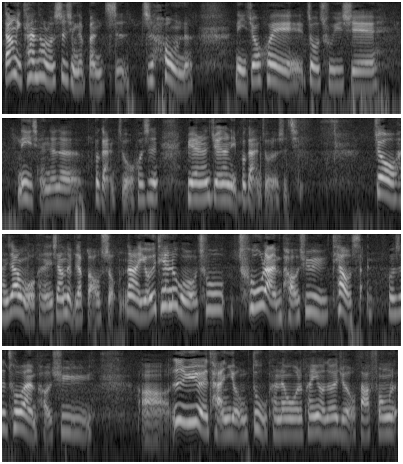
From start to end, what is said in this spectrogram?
当你看透了事情的本质之后呢，你就会做出一些你以前真的不敢做，或是别人觉得你不敢做的事情。就很像我可能相对比较保守。那有一天如果我出突然跑去跳伞，或是突然跑去啊、日月潭泳渡，可能我的朋友都会觉得我发疯了。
